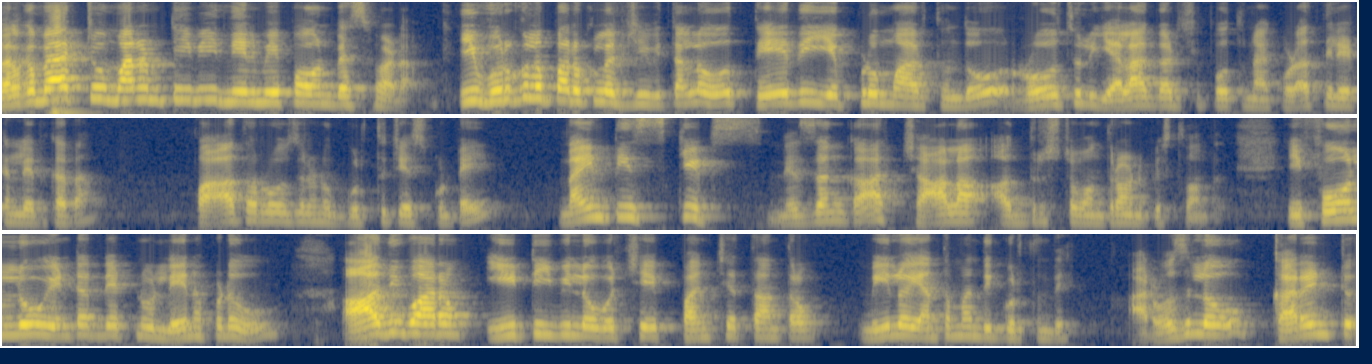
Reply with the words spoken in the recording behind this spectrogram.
Welcome back to Manam TV. నేను మీ పవన్ బెస్వాడ. ఈ ఉరుకుల పరుకుల జీవితంలో తేదీ ఎప్పుడు మారుతుందో రోజులు ఎలా గడిచిపోతున్నాయో కూడా తెలియటం లేదు కదా? పాత రోజులను గుర్తు చేసుకుంటే నైంటీస్ కిడ్స్ నిజంగా చాలా అదృష్టవంతులు అనిపిస్తోంది. ఈ ఫోన్లు ఇంటర్నెట్ను లేనప్పుడు ఆదివారం ఈటీవీలో వచ్చే పంచతంత్రం మీలో ఎంతమంది గుర్తుంది? ఆ రోజుల్లో కరెంటు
